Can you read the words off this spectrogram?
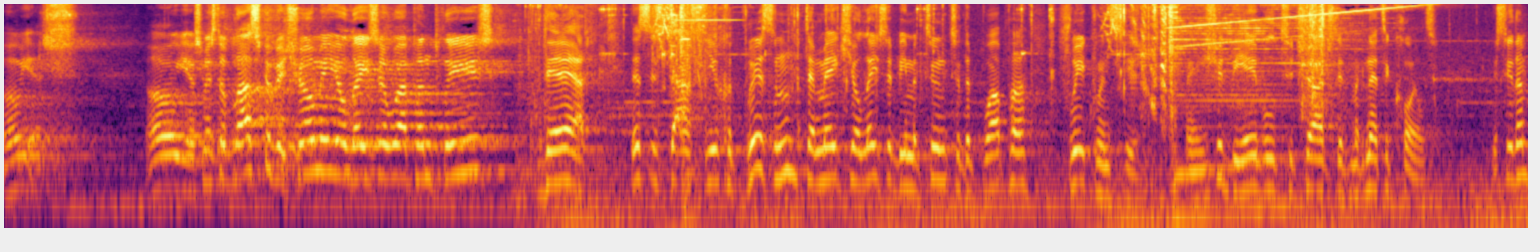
Oh, yes. Oh, yes. Mr. Blazkowicz, show me your laser weapon, please. There. This is the secret prism to make your laser beam attuned to the proper frequency. And you should be able to charge the magnetic coils. You see them?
